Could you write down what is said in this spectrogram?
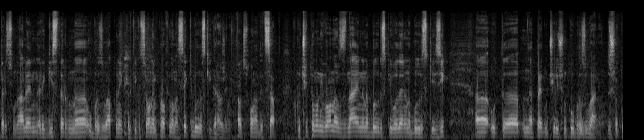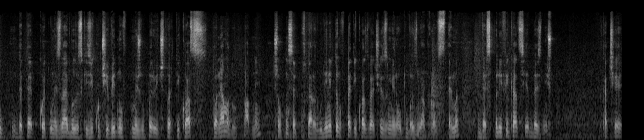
персонален регистр на образователния и квалификационен профил на всеки български граждани, в това число на децата. Включително ниво на знаене на български, владене на български язик, от на предучилищното образование. Защото дете, което не знае български язик, очевидно между първи и четвърти клас, то няма да отпадне, защото не се повтарят годините, но в пети клас вече е заминал от образователната система, без квалификация, без нищо. Така че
